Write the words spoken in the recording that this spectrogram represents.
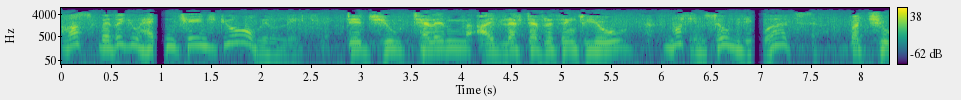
asked whether you hadn't changed your will lately. Did you tell him I'd left everything to you? Not in so many words, sir. But you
